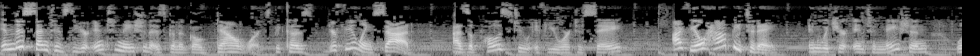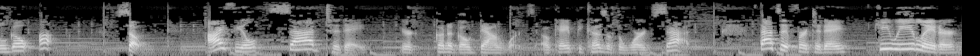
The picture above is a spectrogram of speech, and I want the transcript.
in this sentence, your intonation is going to go downwards because you're feeling sad, as opposed to if you were to say, I feel happy today, in which your intonation will go up. So, I feel sad today. You're going to go downwards, okay, because of the word sad. That's it for today. Kiwi later.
